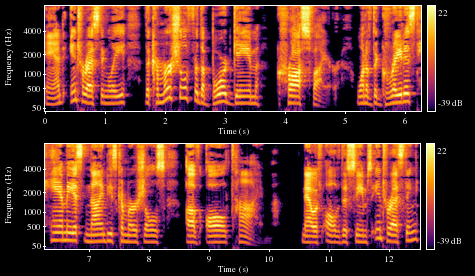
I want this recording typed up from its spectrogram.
and interestingly, the commercial for the board game Crossfire, one of the greatest, hammiest 90s commercials of all time. Now, if all of this seems interesting,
